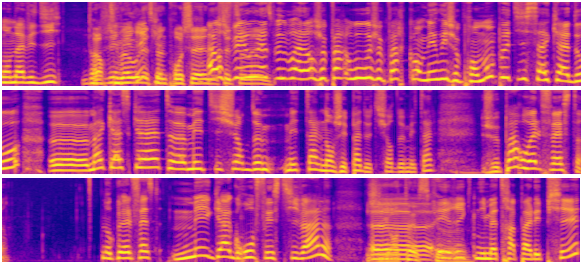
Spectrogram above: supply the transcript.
on avait dit dans Alors tu vas où la semaine prochaine alors je vais où la semaine prochaine Alors je pars où? Je pars quand? Mais oui, je prends mon petit sac à dos, euh, ma casquette, euh, mes t-shirts de métal. Non, j'ai pas de t-shirt de métal. Je pars au Hellfest. Donc le Hellfest, méga gros festival. Gigantesque. Eric n'y mettra pas les pieds.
